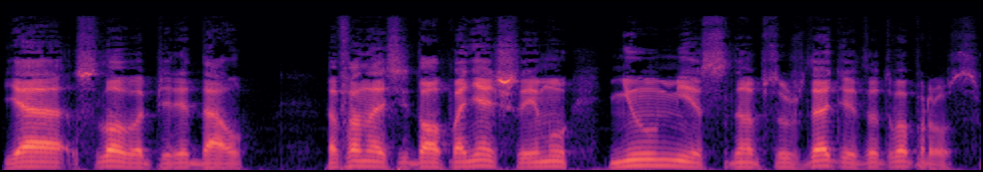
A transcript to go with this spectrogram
я слово передал. Афанасий дал понять, что ему неуместно обсуждать этот вопрос.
